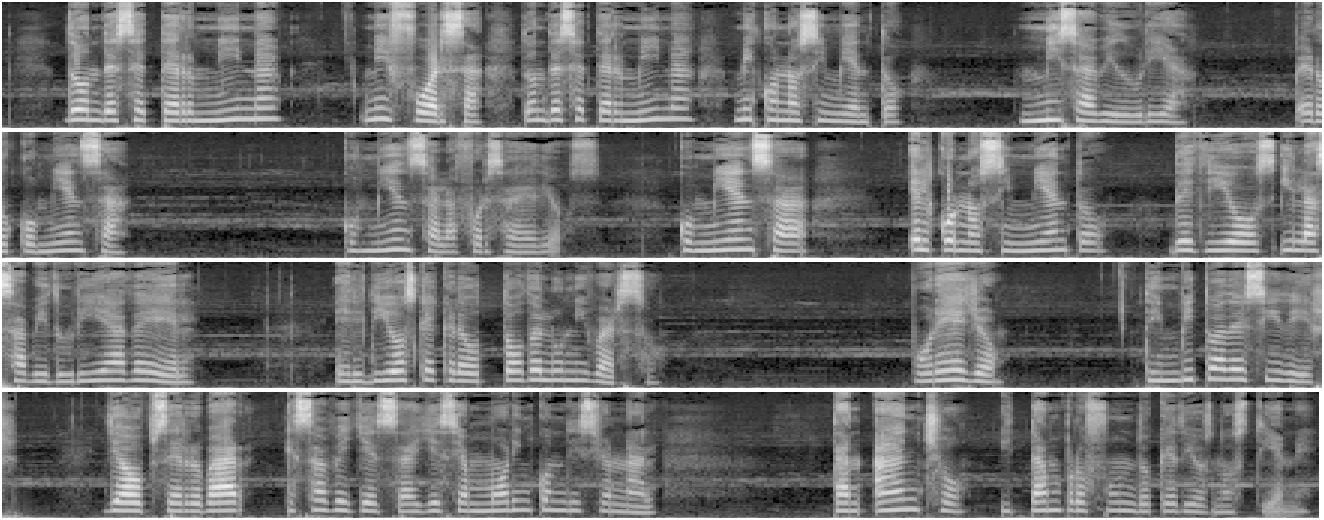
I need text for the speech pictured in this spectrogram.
donde se termina mi fuerza, donde se termina mi conocimiento, mi sabiduría. Pero comienza, comienza la fuerza de Dios, comienza el conocimiento de Dios y la sabiduría de Él, el Dios que creó todo el universo. Por ello, te invito a decidir y a observar esa belleza y ese amor incondicional tan ancho y tan profundo que Dios nos tiene.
